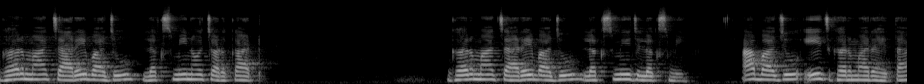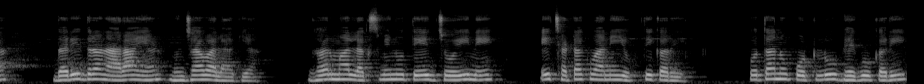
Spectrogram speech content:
ઘરમાં ચારે બાજુ લક્ષ્મીનો ચળકાટ ઘરમાં ચારે બાજુ લક્ષ્મી જ લક્ષ્મી. આ બાજુ એ જ ઘરમાં રહેતા દરિદ્ર નારાયણ મૂંઝાવા લાગ્યા. ઘરમાં લક્ષ્મીનું તેજ જોઈને એ છટકવાની યુક્તિ કરી. પોતાનું પોટલું ભેગું કરી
